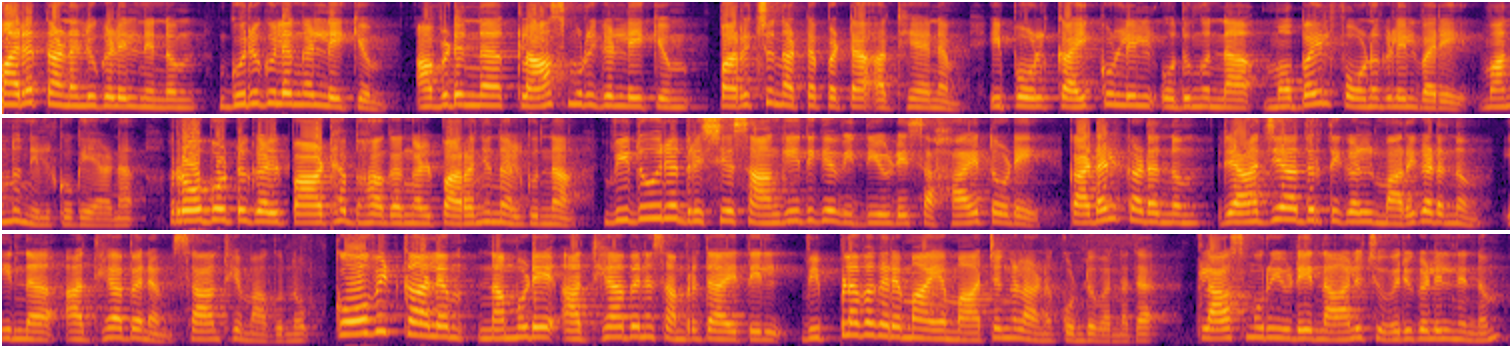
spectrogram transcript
മരത്തണലുകളിൽ നിന്നും ഗുരുകുലങ്ങളിലേക്കും അവിടുന്ന് ക്ലാസ് മുറികളിലേക്കും പറിച്ചു നട്ടപ്പെട്ട അധ്യയനം ഇപ്പോൾ കൈക്കുള്ളിൽ ഒതുങ്ങുന്ന മൊബൈൽ ഫോണുകളിൽ വരെ വന്നു നിൽക്കുകയാണ്. റോബോട്ടുകൾ പാഠഭാഗങ്ങൾ പറഞ്ഞു നൽകുന്ന വിദൂര ദൃശ്യ സാങ്കേതിക വിദ്യയുടെ സഹായത്തോടെ കടൽ കടന്നും രാജ്യാതിർത്തികൾ മറികടന്നും ഇന്ന് അധ്യാപനം സാധ്യമാകുന്നു. കോവിഡ് കാലം നമ്മുടെ അധ്യാപന സമ്പ്രദായത്തിൽ വിപ്ലവകരമായ മാറ്റങ്ങളാണ് കൊണ്ടുവന്നത്. ക്ലാസ് മുറിയുടെ നാല് ചുവരുകളിൽ നിന്നും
